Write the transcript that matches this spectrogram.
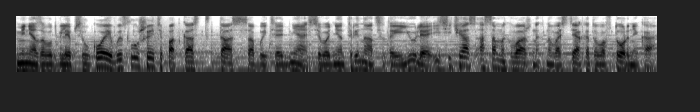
меня зовут Глеб Силко, и вы слушаете подкаст «ТАСС. События дня». Сегодня 13 июля, и сейчас о самых важных новостях этого вторника.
